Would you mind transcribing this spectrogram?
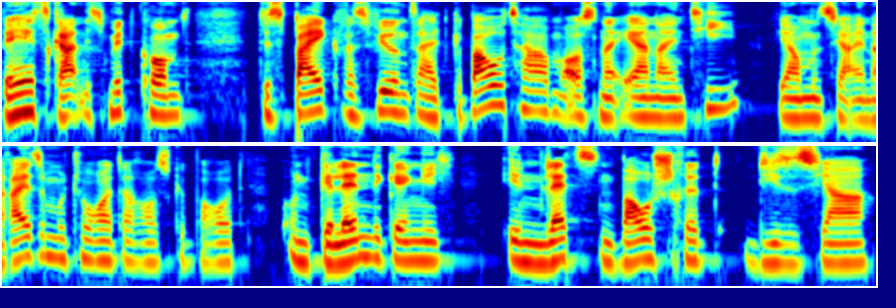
wer jetzt gerade nicht mitkommt, das Bike, was wir uns halt gebaut haben aus einer R9T, wir haben uns ja ein Reisemotorrad daraus gebaut und geländegängig im letzten Bauschritt dieses Jahr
